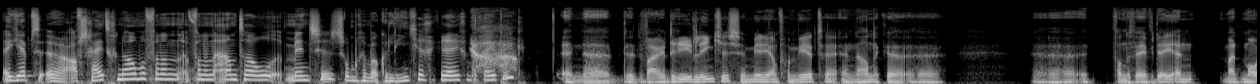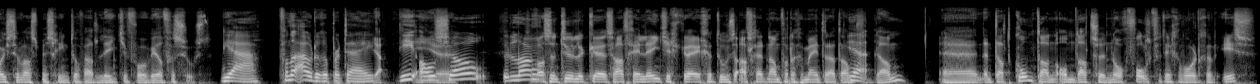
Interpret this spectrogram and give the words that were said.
Eh, je hebt eh, afscheid genomen van een, van een aantal mensen. Sommigen hebben ook een lintje gekregen, begreep ik. En eh, er waren drie lintjes. Mirjam van Meerten en Hanneke van de VVD. En, maar het mooiste was misschien toch wel het lintje voor Wilfred Soest. Ja, van de oudere partij. Ja, die, die, al zo lang... Ze, was natuurlijk, ze had geen leentje gekregen toen ze afscheid nam van de gemeenteraad Amsterdam. Dat komt dan omdat ze nog volksvertegenwoordiger is.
